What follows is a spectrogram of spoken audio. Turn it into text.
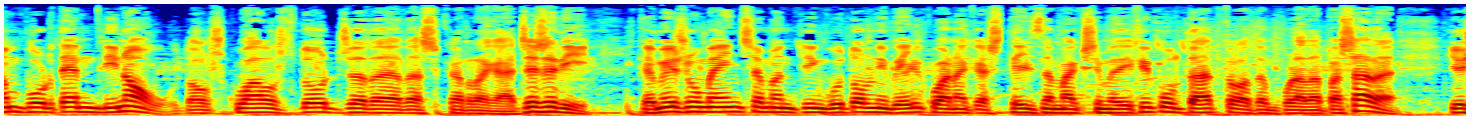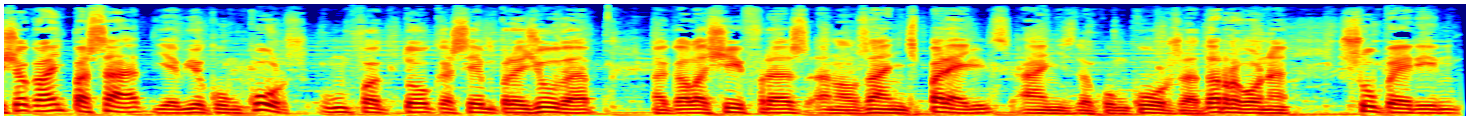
en portem 19, dels quals 12 de descarregats. És a dir, que més o menys s'ha mantingut el nivell quan a castells de màxima dificultat que la temporada passada. I això que l'any passat hi havia concurs, un factor que sempre ajuda a que les xifres en els anys parells, anys de concurs a Tarragona, superin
